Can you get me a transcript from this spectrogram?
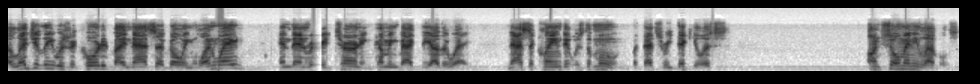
allegedly was recorded by NASA going one way and then returning, coming back the other way. NASA claimed it was the moon, but that's ridiculous on so many levels.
